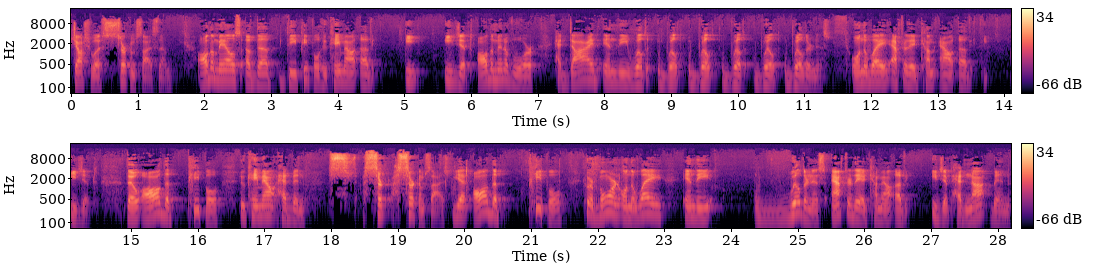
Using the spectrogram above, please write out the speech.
Joshua circumcised them. All the males of the, the people who came out of e- Egypt, all the men of war, had died in the wild, wild, wild, wilderness on the way after they'd come out of Egypt though all the people who came out had been cir- circumcised. Yet all the people who were born on the way in the wilderness after they had come out of Egypt had not been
